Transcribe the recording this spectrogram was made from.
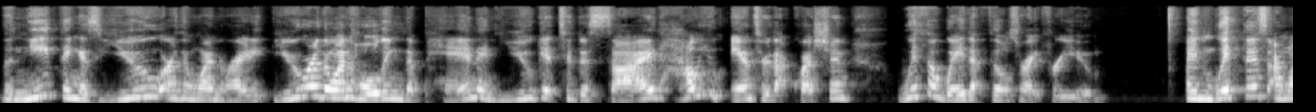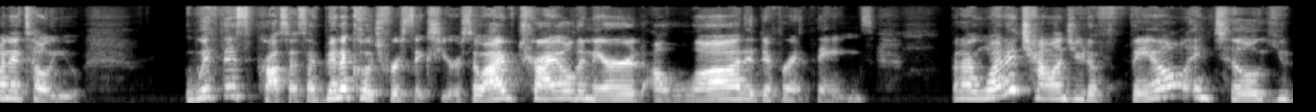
the neat thing is you are the one writing you are the one holding the pen and you get to decide how you answer that question with a way that feels right for you. And with this i want to tell you with this process i've been a coach for six years so i've trialed and errored a lot of different things but I want to challenge you to fail until you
